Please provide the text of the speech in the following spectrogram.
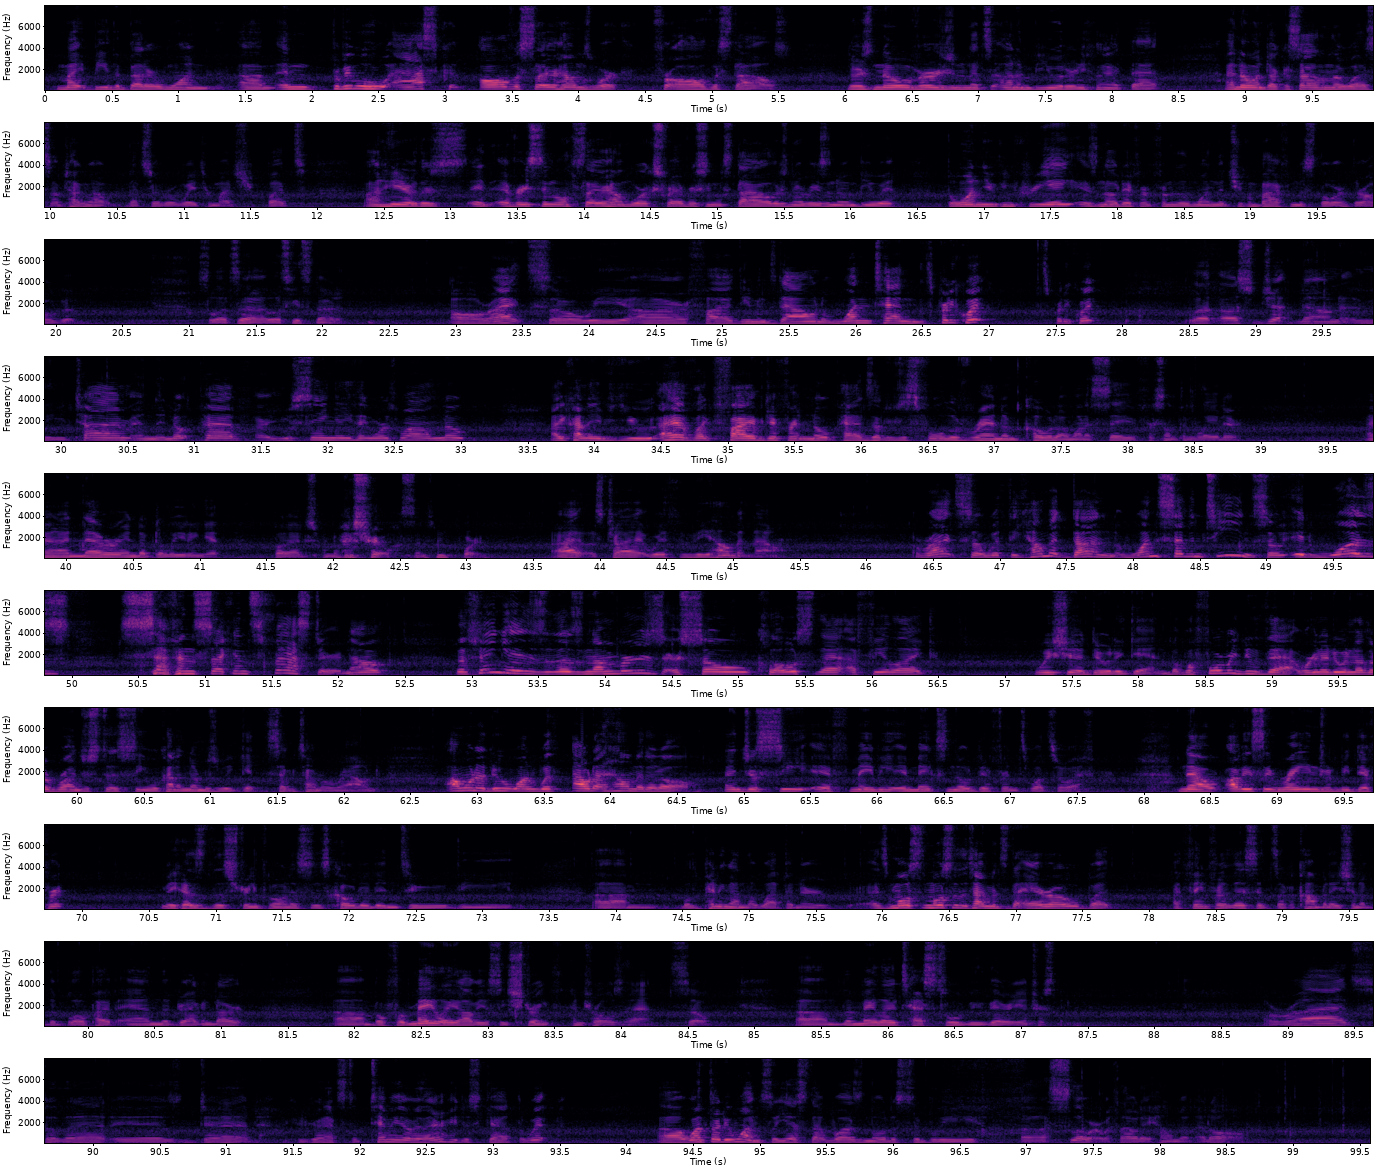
might be the better one. Um, and for people who ask, all the Slayer helms work for all the styles. There's no version that's unimbued or anything like that. I know on Dark Asylum there was. I'm talking about that server way too much, but on here, there's it, every single Slayer helm works for every single style. There's no reason to imbue it. The one you can create is no different from the one that you can buy from the store. They're all good. So let's uh, let's get started. All right, so we are five demons down to 110. That's pretty quick. It's pretty quick. Let us jot down the time in the notepad. Are you seeing anything worthwhile? Nope. I kind of use. I have like five different notepads that are just full of random code I want to save for something later, and I never end up deleting it. But I just want to make sure it wasn't important. All right, let's try it with the helmet now. All right, so with the helmet done, 117. So it was seven seconds faster. Now, the thing is, those numbers are so close that I feel like we should do it again. But before we do that, we're going to do another run just to see what kind of numbers we get the second time around. I want to do one without a helmet at all and just see if maybe it makes no difference whatsoever. Now, obviously, range would be different because the strength bonus is coded into the um, well, depending on the weapon or as most most of the time it's the arrow, but I think for this it's like a combination of the blowpipe and the dragon dart. Um, but for melee, obviously, strength controls that. So um, the melee tests will be very interesting. Alright, so that is dead. Congrats to Timmy over there. He just got the whip. Uh, 131, so yes, that was noticeably uh, slower without a helmet at all.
